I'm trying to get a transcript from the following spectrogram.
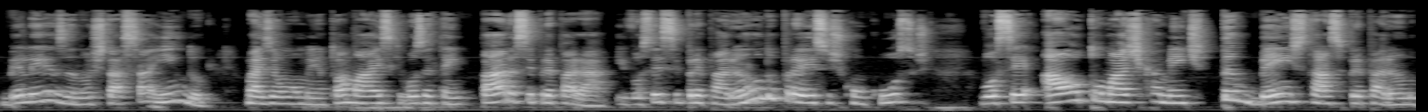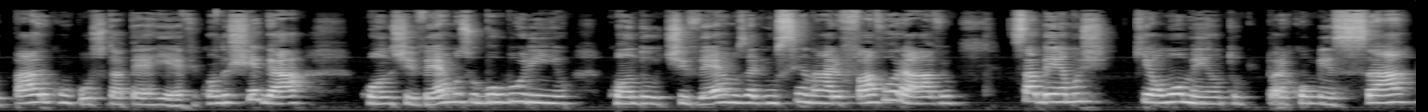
beleza, não está saindo, mas é um momento a mais que você tem para se preparar. E você se preparando para esses concursos, você automaticamente também está se preparando para o concurso da PRF. Quando chegar, quando tivermos o burburinho, quando tivermos ali um cenário favorável, sabemos que é o momento para começar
